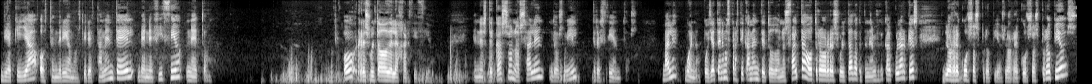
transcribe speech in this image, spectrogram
de aquí ya obtendríamos directamente el beneficio neto o resultado del ejercicio. En este caso nos salen 2.300. ¿Vale? Bueno, pues ya tenemos prácticamente todo. Nos falta otro resultado que tendremos que calcular, que es los recursos propios. Los recursos propios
